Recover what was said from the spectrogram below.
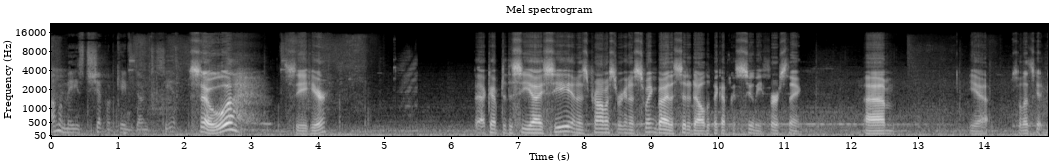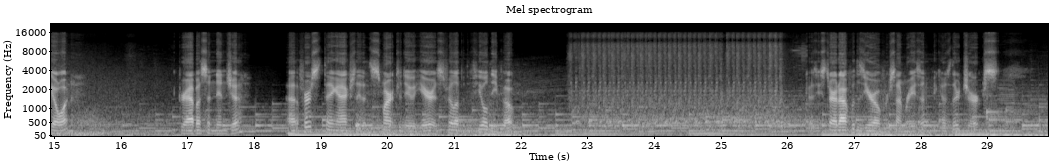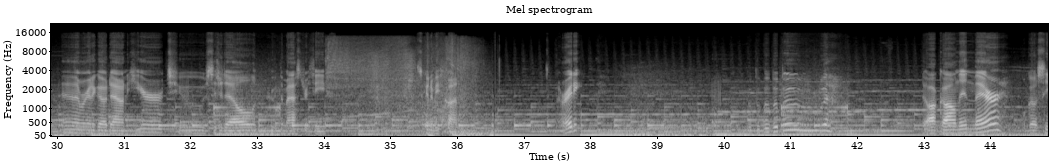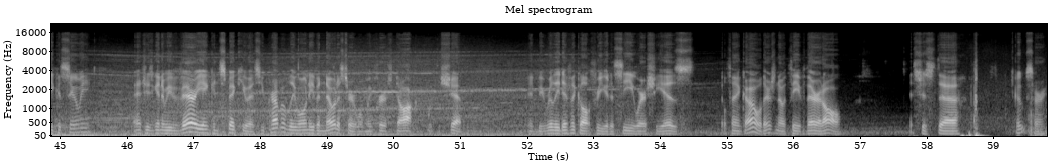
I'm amazed Shepard came down to see it. So, let's see here. Back up to the CIC, and as promised, we're going to swing by the Citadel to pick up Kasumi first thing. Um, yeah, so let's get going. Grab us a ninja. Uh, first thing, actually, that's smart to do here is fill up at the fuel depot. Because you start off with zero for some reason, because they're jerks. And then we're going to go down here to Citadel and recruit the Master Thief. To be fun. Alrighty. Boo boo boo boo boo. Dock on in there. We'll go see Kasumi. And she's to be very inconspicuous. You probably won't even notice her when we first dock with the ship. It'd be really difficult for you to see where she is. You'll think, oh, there's no thief there at all. It's just, uh... Oops, sorry.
